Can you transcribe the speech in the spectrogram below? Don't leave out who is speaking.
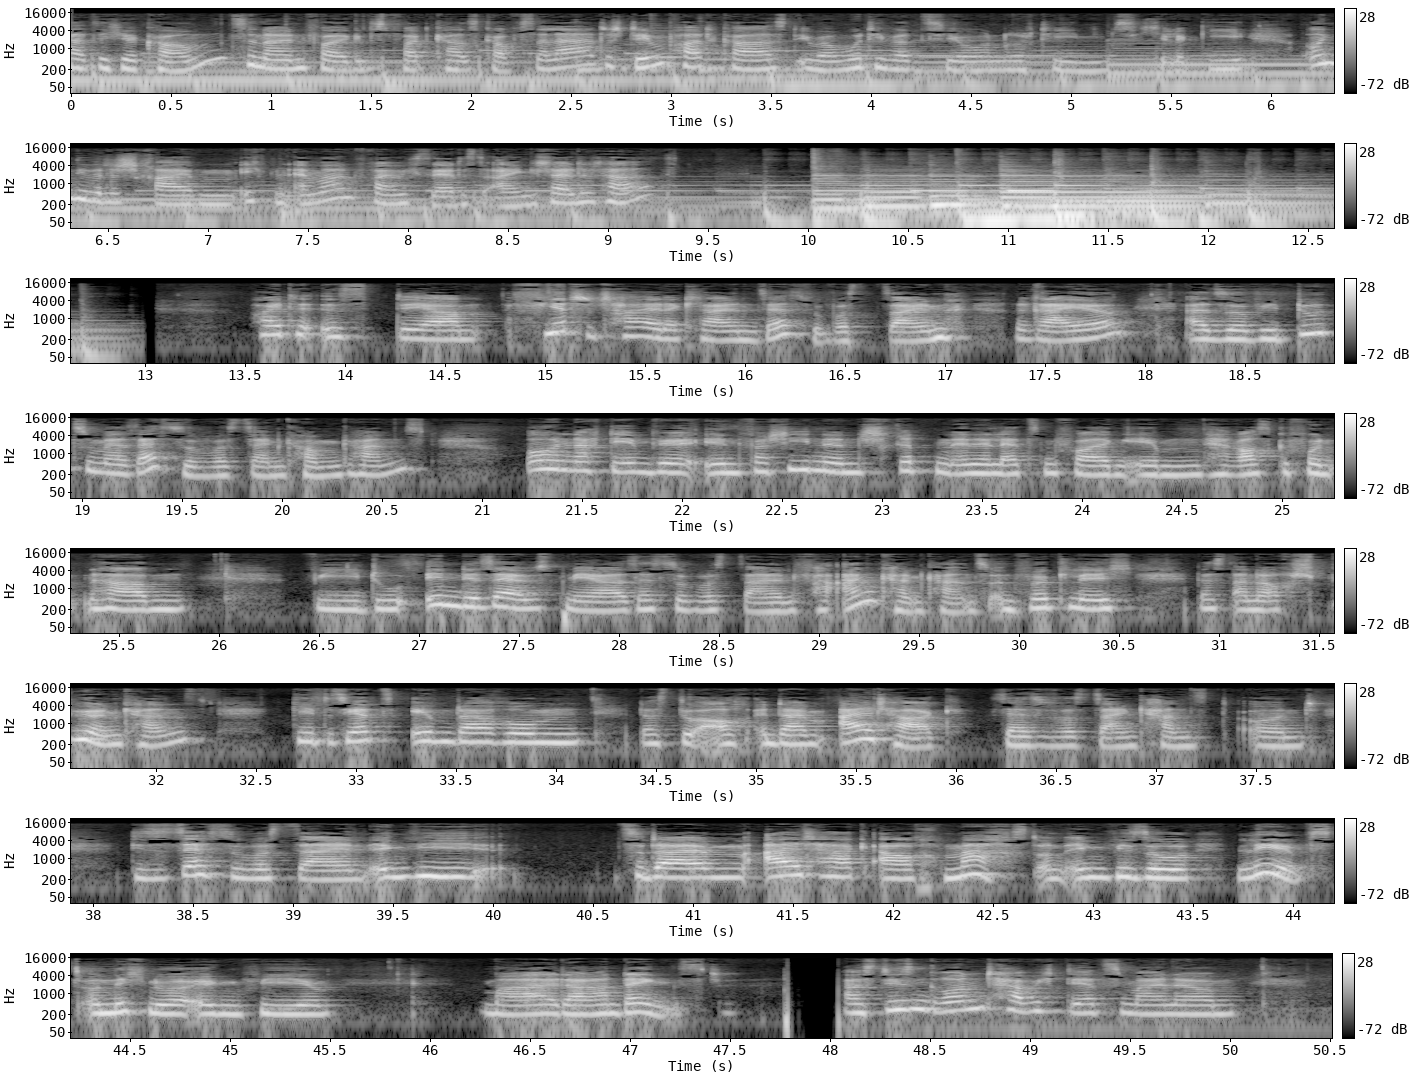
Speaker 1: herzlich willkommen zur neuen Folge des Podcasts Kopfsalat, dem Podcast über Motivation, Routinen, Psychologie und die Wille schreiben. Ich bin Emma und freue mich sehr, dass du eingeschaltet hast. Heute ist der vierte Teil der kleinen Selbstbewusstsein-Reihe, also wie du zu mehr Selbstbewusstsein kommen kannst. Und nachdem wir in verschiedenen Schritten in den letzten Folgen eben herausgefunden haben, wie du in dir selbst mehr Selbstbewusstsein verankern kannst und wirklich das dann auch spüren kannst, geht es jetzt eben darum, dass du auch in deinem Alltag selbstbewusst sein kannst und dieses Selbstbewusstsein irgendwie zu deinem Alltag auch machst und irgendwie so lebst und nicht nur irgendwie mal daran denkst. Aus diesem Grund habe ich dir jetzt meine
